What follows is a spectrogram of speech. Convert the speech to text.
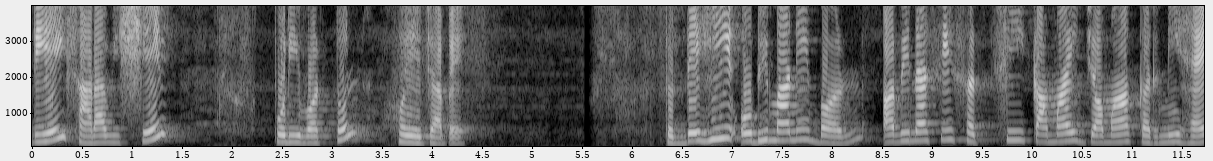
দিয়েই সারা বিশ্বের পরিবর্তন হয়ে যাবে तो देही अभिमानी बन अविनाशी सच्ची कमाई जमा करनी है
